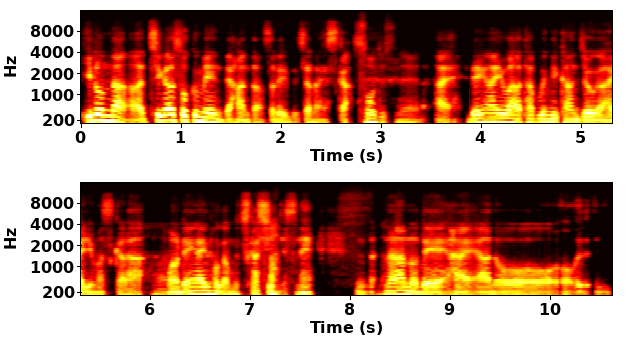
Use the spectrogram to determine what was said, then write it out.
いろんなあ違う側面で判断されるじゃないですか。そうですね。はい。恋愛は多分に感情が入りますから、はいまあ、恋愛の方が難しいんですね。ななので、い。はい、あのー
